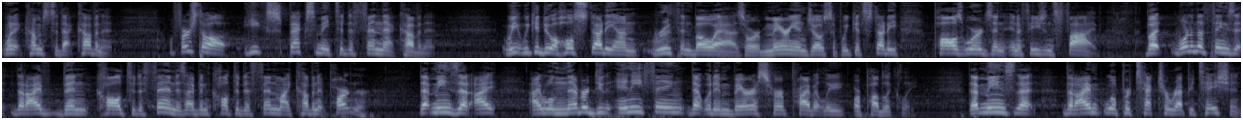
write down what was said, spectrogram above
when it comes to that covenant? Well, first of all, He expects me to defend that covenant. We, we could do a whole study on Ruth and Boaz or Mary and Joseph. We could study Paul's words in, in Ephesians 5. But one of the things that, that I've been called to defend is I've been called to defend my covenant partner. That means that I, I will never do anything that would embarrass her privately or publicly. That means that, that I will protect her reputation.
